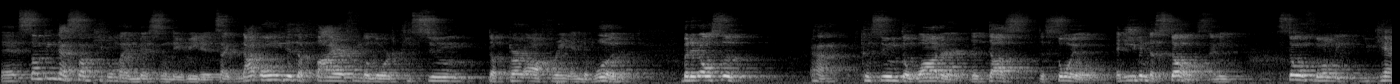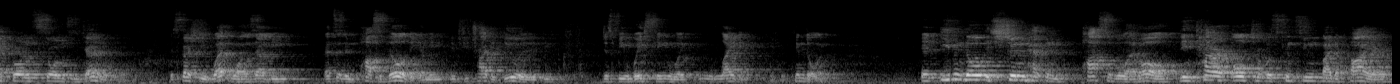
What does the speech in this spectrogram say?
And it's something that some people might miss when they read it. It's like not only did the fire from the Lord consume the burnt offering and the wood, but it also uh, consumed the water, the dust, the soil, and even the stones. I mean, stones normally you can't burn stones in general, especially wet ones. That'd be that's an impossibility. I mean, if you try to do it, it'd just be wasting like lighting, kindling. And even though it shouldn't have been possible at all, the entire altar was consumed by the fire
